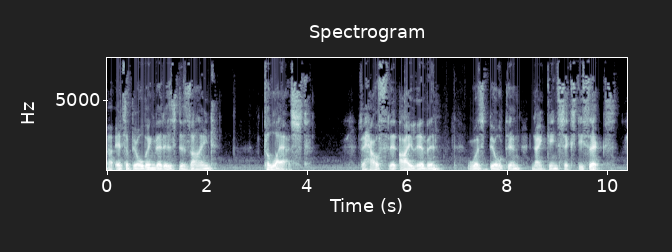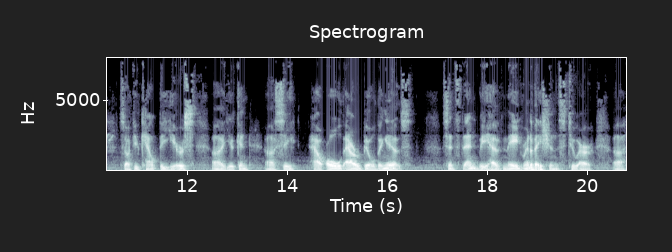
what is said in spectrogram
uh, it's a building that is designed to last. The house that I live in was built in 1966. So if you count the years, uh, you can uh, see how old our building is. Since then, we have made renovations to our uh,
